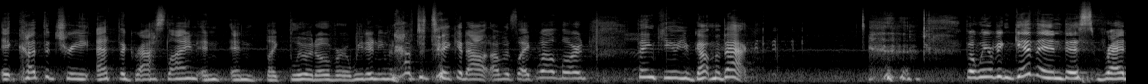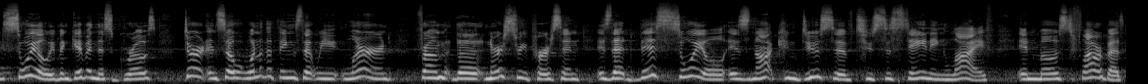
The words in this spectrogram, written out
It cut the tree at the grass line and, and like blew it over. We didn't even have to take it out. I was like, well, Lord, thank you, you've got my back. but we've been given this red soil, we've been given this gross dirt. And so, one of the things that we learned from the nursery person is that this soil is not conducive to sustaining life in most flower beds.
